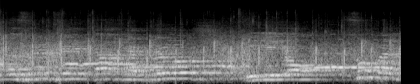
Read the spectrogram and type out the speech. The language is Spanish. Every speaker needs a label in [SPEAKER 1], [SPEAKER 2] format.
[SPEAKER 1] obecnie tak jak było i jego super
